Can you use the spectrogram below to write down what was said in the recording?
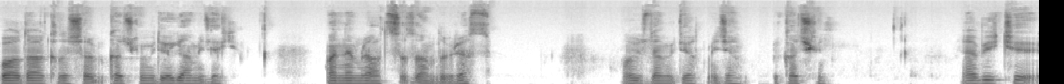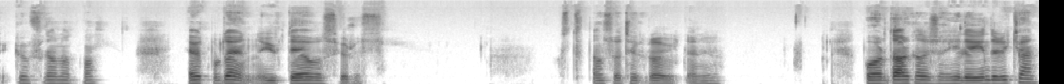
Bu arada arkadaşlar birkaç gün video gelmeyecek. Annem rahatsızlandı biraz. O yüzden video atmayacağım birkaç gün. Yani bir iki gün falan atmam. Evet buradan yükleye basıyoruz. Bastıktan sonra tekrar yükleniyor. Bu arada arkadaşlar hileyi indirirken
